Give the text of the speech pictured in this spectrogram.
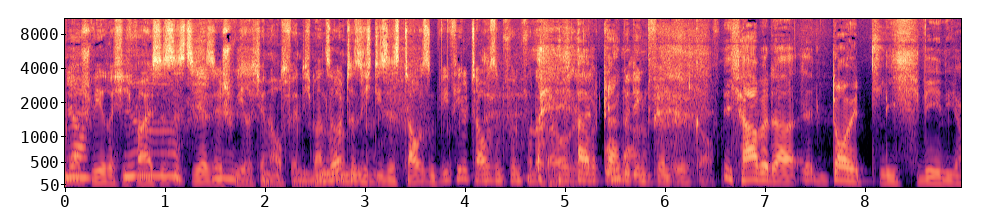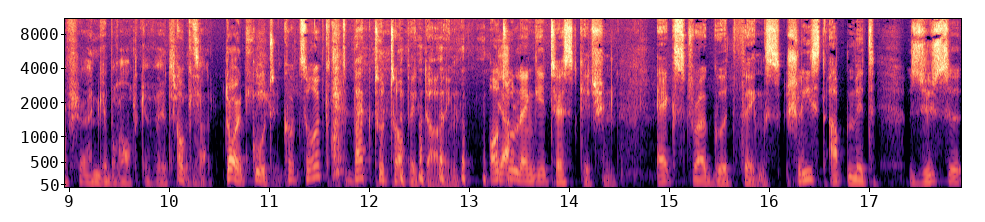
ja, schwierig, ich ja, weiß, es ist sehr, sehr schwierig und aufwendig. Man sollte sich dieses 1000, wie viel? 1500 Euro unbedingt für ein Öl kaufen. Ich habe da äh, deutlich weniger für ein Gebrauchtgerät Okay. bezahlt. Deutlich. Gut, zurück, back to topic, darling. Otto Ja. Lengi Test Kitchen. Extra Good Things. Schließt ab mit süße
